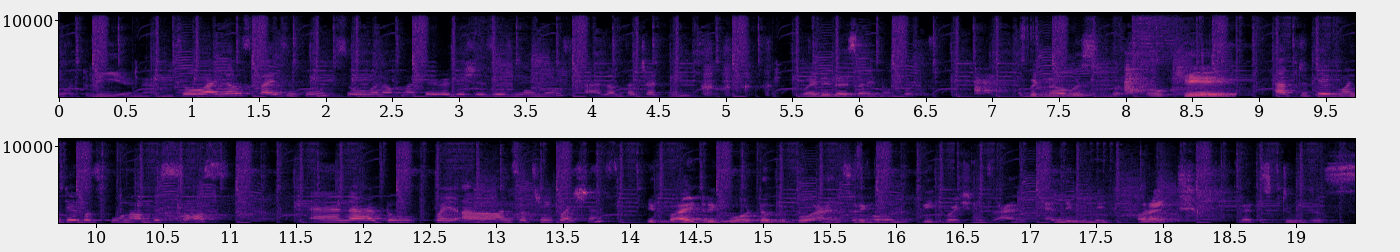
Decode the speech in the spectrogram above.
watery and I'm. So I love spicy food. So one of my favorite dishes is momos. I love the chutney. Why did I sign up for this? A bit nervous, but okay. have to take one tablespoon of this sauce and I have to uh, answer three questions. If I drink water before answering all the three questions, I'm eliminated. Alright, let's do this.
